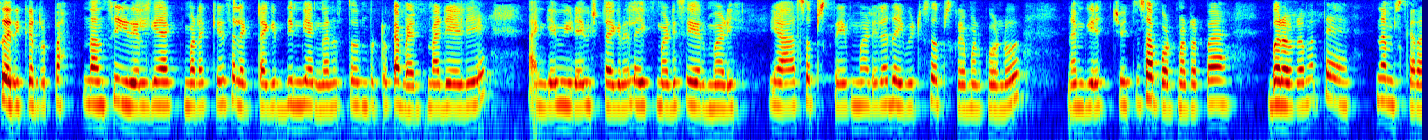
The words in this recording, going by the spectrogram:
ಸರಿ ಕಣ್ರಪ್ಪ, ನಾನು ಸೀರಿಯಲ್ಗೆ ಆ್ಯಕ್ಟ್ ಮಾಡೋಕ್ಕೆ ಸೆಲೆಕ್ಟ್ ಆಗಿದ್ದು ನಿಮ್ಗೆ ಹೆಂಗೆ ಅನಿಸ್ತು ಅಂದ್ಬಿಟ್ಟು ಕಮೆಂಟ್ ಮಾಡಿ ಹೇಳಿ. ಹಂಗೆ ವಿಡಿಯೋ ಇಷ್ಟ ಆಗಿರೋ ಲೈಕ್ ಮಾಡಿ ಶೇರ್ ಮಾಡಿ. ಯಾರು ಸಬ್ಸ್ಕ್ರೈಬ್ ಮಾಡಿಲ್ಲ, ದಯವಿಟ್ಟು ಸಬ್ಸ್ಕ್ರೈಬ್ ಮಾಡಿಕೊಂಡು. ನಮಗೆ ಹೆಚ್ಚು ಹೆಚ್ಚು ಸಪೋರ್ಟ್ ಮಾಡ್ರಪ್ಪ. ಬರೋರ ಮತ್ತೆ. ನಮಸ್ಕಾರ.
